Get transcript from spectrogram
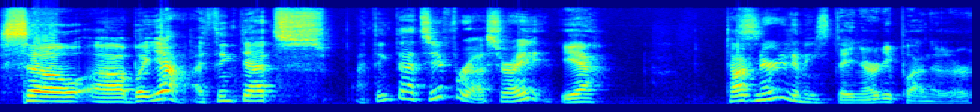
So uh but yeah, I think that's I think that's it for us, right? yeah. Talk nerdy to me. Stay nerdy, planet Earth.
